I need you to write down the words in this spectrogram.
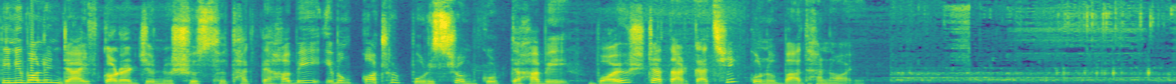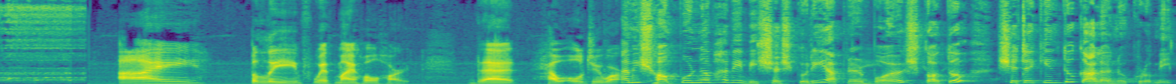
তিনি বলেন, ডাইভ করার জন্য সুস্থ থাকতে হবে এবং কঠোর পরিশ্রম করতে হবে। বয়সটা তার কাছে কোনো বাধা নয়। I believe with my whole heart that how old you are? আমি সম্পূর্ণভাবে বিশ্বাস করি আপনার বয়স কত সেটা কিন্তু কালানুক্রমিক।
